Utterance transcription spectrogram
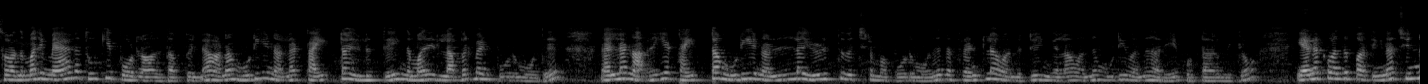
ஸோ அந்த மாதிரி மேலே தூக்கி போடலாம் அது தப்பு இல்லை. ஆனால் முடியை நல்லா டைட்டாக இழுத்து இந்த மாதிரி லப்பர் பேண்ட் போடும்போது நல்லா நிறைய டைட்டாக முடியை நல்லா இழுத்து வச்சு நம்ம போடும்போது இந்த ஃப்ரண்ட்டில் வந்துட்டு இங்கெல்லாம் வந்து முடி வந்து நிறைய கொட்ட ஆரம்பிக்கும். எனக்கு வந்து பார்த்தீங்கன்னா சின்ன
